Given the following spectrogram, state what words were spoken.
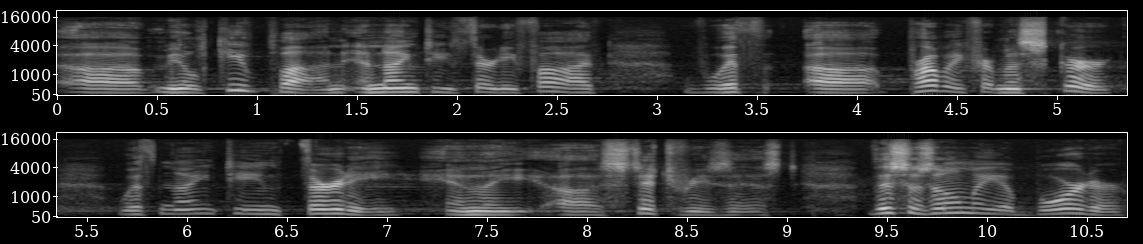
uh, Milkiplan in 1935 with, uh, probably from a skirt, with 1930 in the uh, stitch resist. This is only a border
